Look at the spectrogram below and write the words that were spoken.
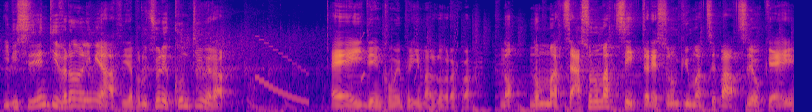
I dissidenti verranno eliminati. La produzione continuerà. È idem come prima allora qua. No, non mazze. Ah, sono mazzette adesso, non più mazze pazze, ok.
